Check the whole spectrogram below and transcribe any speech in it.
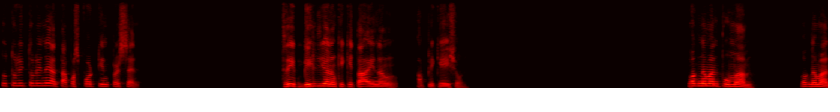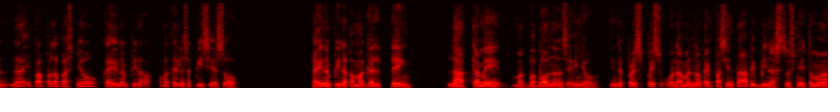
tutuloy-tuloy na yan, tapos 14%. 3 billion ang kikitain ng application. Wag naman po, ma'am. Wag naman na ipapalabas nyo kayo ng pinakamatalino sa PCSO. Kayo ng pinakamagaling. Lahat kami, magbabaw na lang sa inyo. In the first place, wala man lang kayong pasintabi, binastos nyo itong mga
